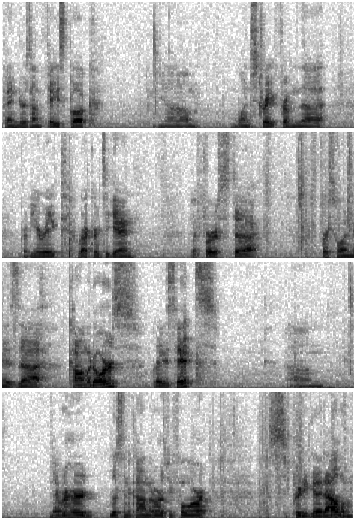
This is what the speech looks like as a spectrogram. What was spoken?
vendors on Facebook. Um, one straight from the from Earache Records again. The first uh, first one is uh, Commodores Greatest Hits. Um, never heard listen to Commodores before. It's a pretty good album.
